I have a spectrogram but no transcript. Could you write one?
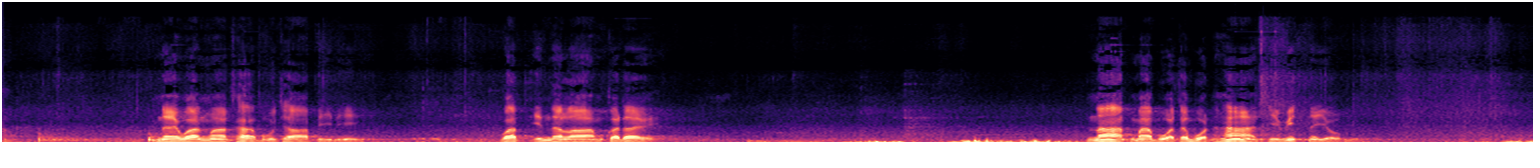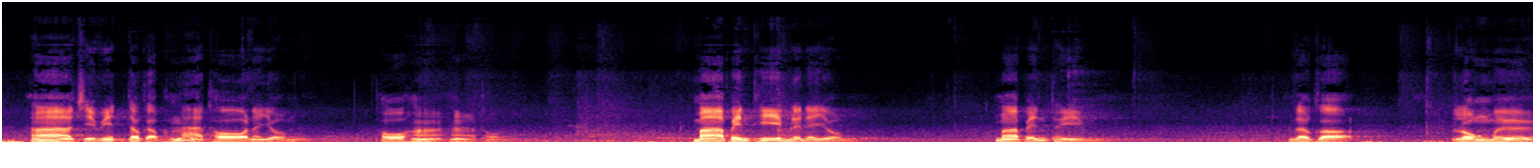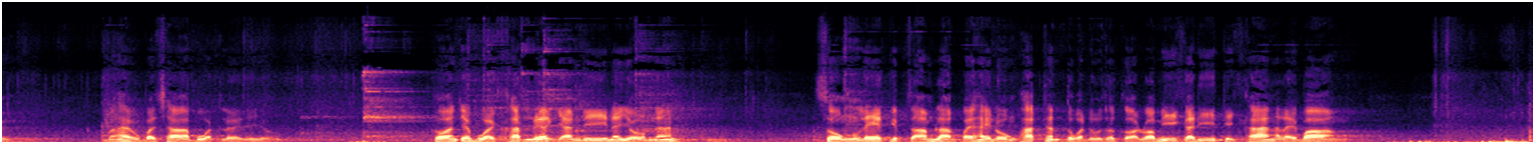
ในวันมาฆบูชาปีนี้ วัดอินทรามก็ได้ นาคมาบวชทั้งบวชห้าชีวิตนะโยมห้าชีวิตเท่ากับห้าทอนะโยมทอห้าห้าทอมาเป็นทีมเลยนะโยม มาเป็นทีม แล้วก็ลงมือ มาให้อุปชาบวชเลยนะโยม ก่อนจะบวชคัดเลือกอย่างดีนะโยมนะ ส่งเลขสิบสามหลักไปให้โรงพักท่านตรวจดูซะก่อนว่ามีคดีติดค้างอะไรบ้าง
